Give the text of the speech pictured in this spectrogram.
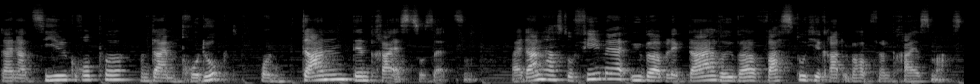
deiner Zielgruppe und deinem Produkt und dann den Preis zu setzen. Weil dann hast du viel mehr Überblick darüber, was du hier gerade überhaupt für einen Preis machst.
